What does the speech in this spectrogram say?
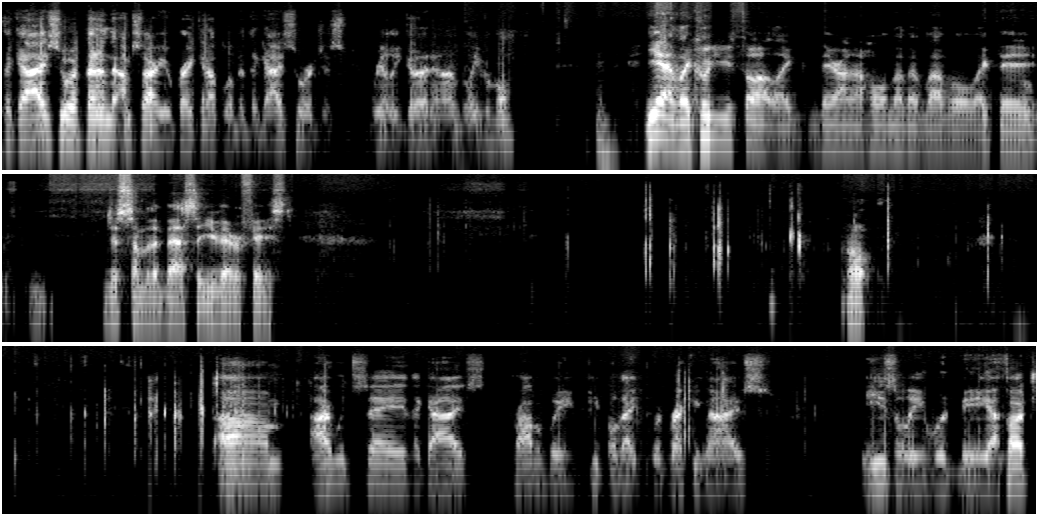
The guys who have been in the, I'm sorry, you're breaking up a little bit. The guys who are just really good and unbelievable. Yeah, like who you thought like they're on a whole nother level. Like they, just some of the best that you've ever faced. Oh, Um, I would say the guys, probably people that you would recognize easily would be. I thought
